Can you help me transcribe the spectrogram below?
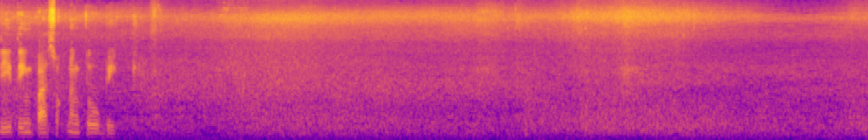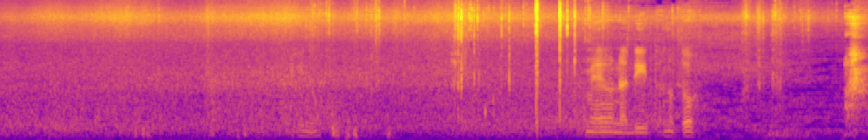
Dito yung pasok ng tubig. Oh. Meron na dito. Ano to? Ah.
